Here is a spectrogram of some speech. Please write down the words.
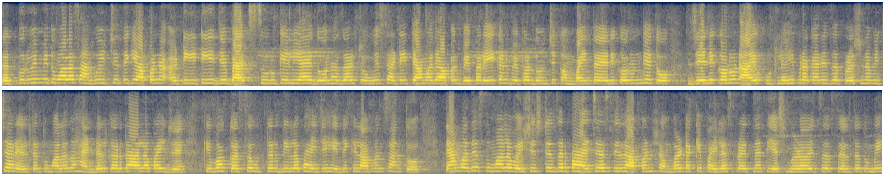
तत्पूर्वी मी तुम्हाला सांगू इच्छिते की आपण टी ई टी जे बॅच सुरू केली आहे दोन हजार चोवीससाठी त्यामध्ये आपण पेपर एक आणि पेपर दोनची कंबाईन तयारी करून घेतो. जेणेकरून आय कुठल्याही प्रकारे जर प्रश्न विचारेल तर तुम्हाला तो हँडल करता आला पाहिजे किंवा कसं उत्तर दिलं पाहिजे हे देखील आपण सांगतो. त्यामध्येच तुम्हाला वैशिष्ट्य जर पाहायचे असतील आपण शंभर टक्के पहिल्याच प्रयत्नात यश मिळवायचं असेल तर तुम्ही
